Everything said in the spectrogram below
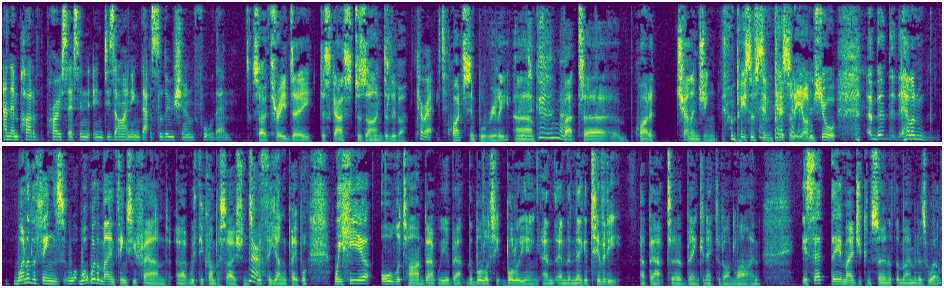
and then part of the process in, in designing that solution for them. So 3D, discuss, design, deliver. Correct. Quite simple, really. Um, good, isn't it? But uh, quite a challenging piece of simplicity, I'm sure. Uh, but, Helen, one of the things, what were the main things you found uh, with your conversations with the young people? We hear all the time, don't we, about the bullying and, and the negativity about uh, being connected online. Is that their major concern at the moment as well?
